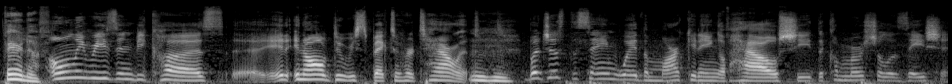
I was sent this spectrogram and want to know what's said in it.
Fair enough. Only reason because, uh, in, in all due respect to her talent, Mm-hmm. but just the same way the marketing of how she, the commercialization,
